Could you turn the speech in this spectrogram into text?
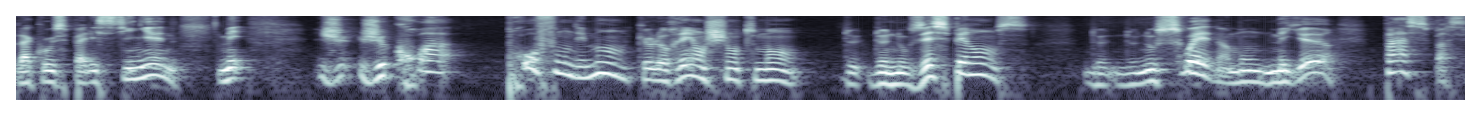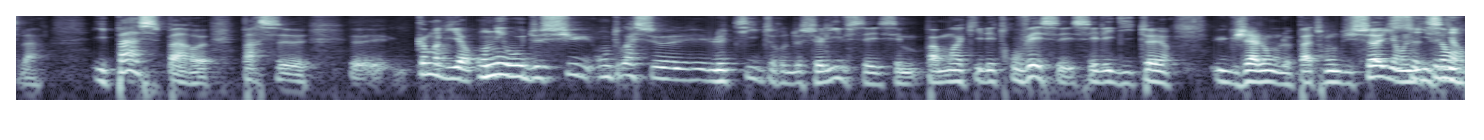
la cause palestinienne. Mais je, crois profondément que le réenchantement de, nos espérances, de nos souhaits d'un monde meilleur, passe par cela il passe par, euh, par ce... Euh, comment dire On est au-dessus, on doit se... Le titre de ce livre, c'est, c'est pas moi qui l'ai trouvé, c'est, l'éditeur Hugues Jalon, le patron du Seuil, en lisant,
